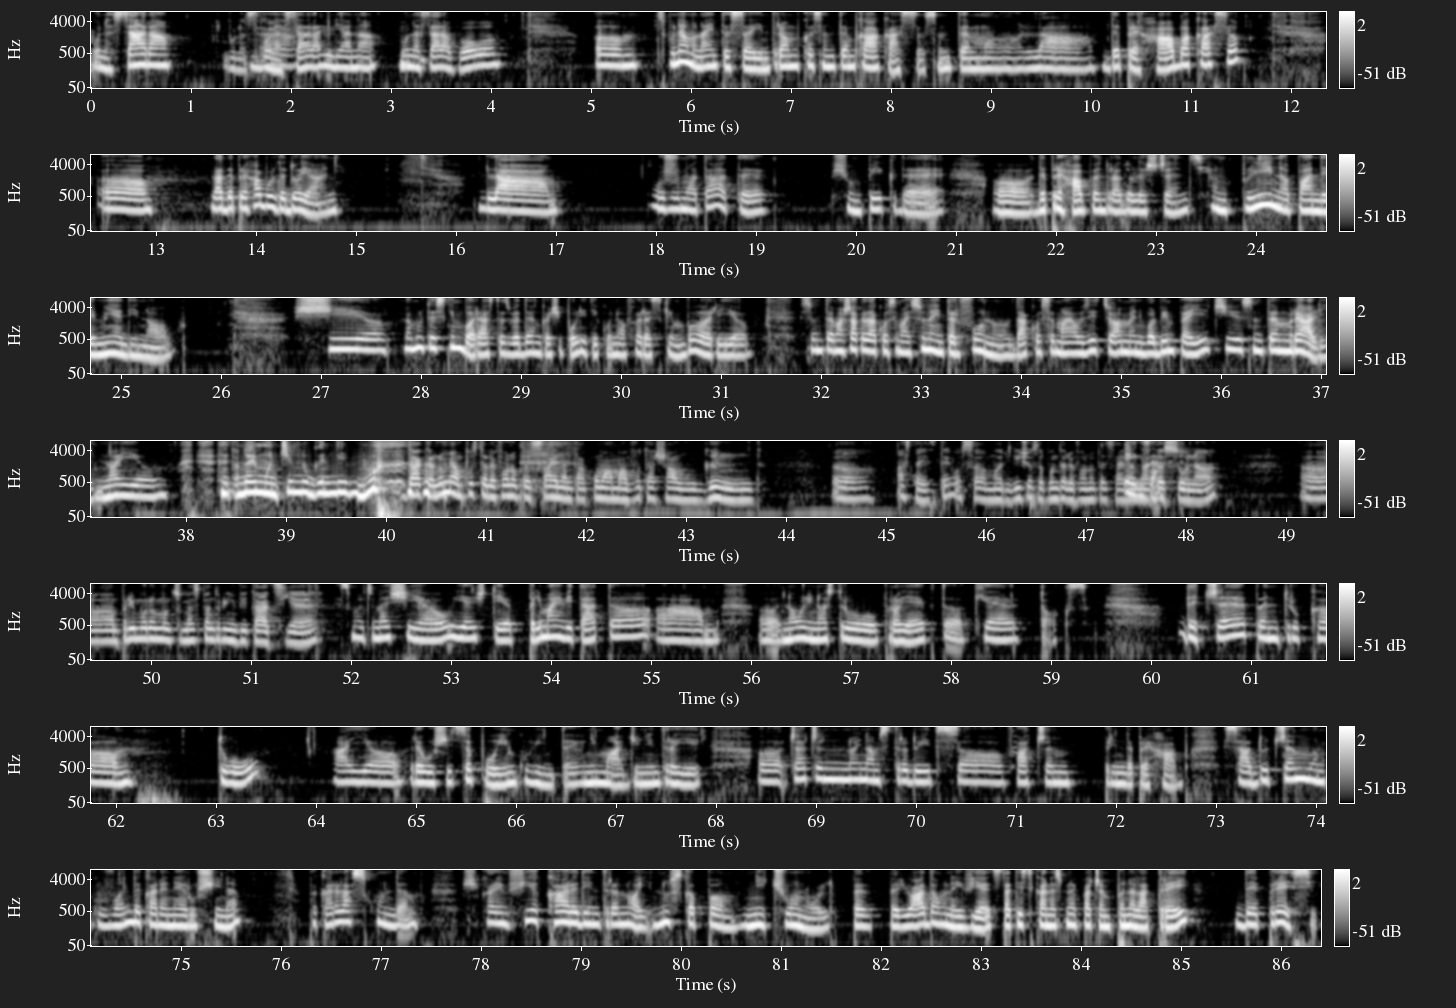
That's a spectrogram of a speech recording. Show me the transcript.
Bună seara! Bună seara! Bună seara, Iuliana! Bună seara vouă! Uh, spuneam înainte să intrăm că suntem ca acasă. Suntem uh, la Deprehab acasă, uh, la Deprehabul de 2 ani, la o jumătate și un pic de uh, Deprehab pentru adolescenți, în plină pandemie din nou. Și uh, la multe schimbări. Astăzi vedem că și politicul ne oferă schimbări. Suntem așa că dacă o să mai sune interfonul, dacă o să mai auziți oameni vorbim pe aici, suntem reali. Noi, uh, da. noi muncim, nu gândim, nu? Dacă nu mi-am pus telefonul pe silent acum, am avut așa un gând. Uh, asta este, o să mă ridic și o să pun telefonul pe silent exact. dacă sună. Uh, în primul rând, mulțumesc pentru invitație. Îți mulțumesc și eu. Ești prima invitată a noului nostru proiect Care Talks. De ce? Pentru că tu ai reușit să pui în cuvinte, în imagini, în trăiri, ceea ce noi ne-am străduit să facem prin Deprehab. Să aducem un cuvânt de care ne e rușine, pe care îl ascundem și care în fiecare dintre noi nu scăpăm niciunul pe perioada unei vieți. Statistica ne spune că facem până la 3 depresii.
